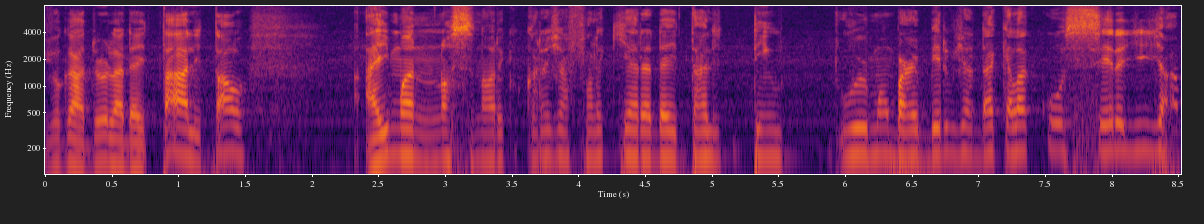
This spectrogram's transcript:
jogador lá da Itália e tal. Aí, mano, nossa, na hora que o cara já fala que era da Itália, tem o, o irmão barbeiro já dá aquela coceira de já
